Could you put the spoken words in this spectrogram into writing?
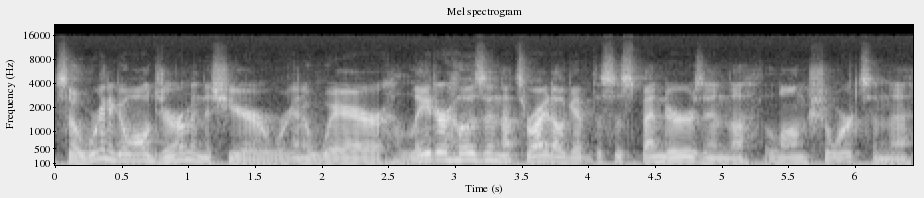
So we're going to go all German this year. We're going to wear lederhosen. That's right. I'll get the suspenders and the, the long shorts and the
